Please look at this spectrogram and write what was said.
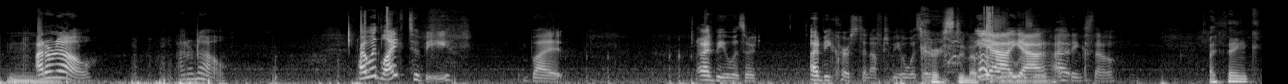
Mm. I don't know. I don't know. I would like to be, but I'd be a wizard. I'd be cursed enough to be a wizard. Cursed enough. to be yeah, a yeah, wizard. I think so. I think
